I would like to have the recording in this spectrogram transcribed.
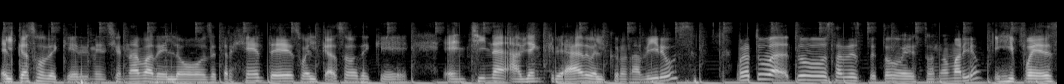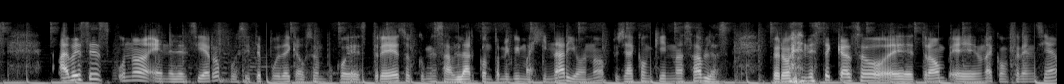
el caso de que mencionaba de los detergentes o el caso de que en China habían creado el coronavirus. Bueno, tú, tú sabes de todo esto, ¿no, Mario? Y pues a veces uno en el encierro pues sí te puede causar un poco de estrés o comienzas a hablar con tu amigo imaginario, ¿no? Pues ya con quién más hablas. Pero en este caso eh, Trump en una conferencia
